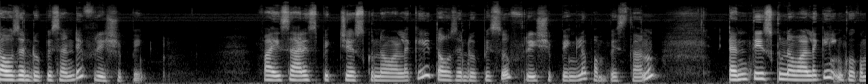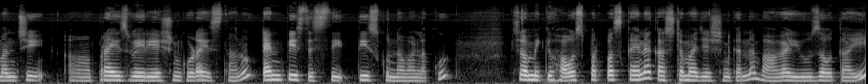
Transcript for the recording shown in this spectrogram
థౌజండ్ రూపీస్ అండి free shipping. Five sarees pick చేసుకున్న వాళ్ళకి థౌజండ్ రూపీస్ ఫ్రీ షిప్పింగ్లో పంపిస్తాను. టెన్ తీసుకున్న వాళ్ళకి ఇంకొక మంచి ప్రైస్ వేరియేషన్ కూడా ఇస్తాను. టెన్ పీసెస్ తీసుకున్న వాళ్ళకు. సో మీకు హౌస్ పర్పస్కైనా కస్టమైజేషన్ కన్నా బాగా యూజ్ అవుతాయి.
